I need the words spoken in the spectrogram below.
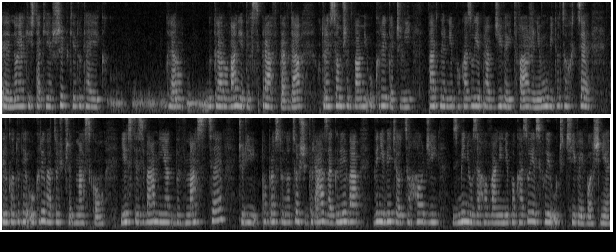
y, no jakieś takie szybkie tutaj wyklarowanie tych spraw, prawda, które są przed Wami ukryte, czyli partner nie pokazuje prawdziwej twarzy, nie mówi to, co chce, tylko tutaj ukrywa coś przed maską. Jest z Wami jakby w masce, czyli po prostu no coś gra, zagrywa, Wy nie wiecie o co chodzi, zmienił zachowanie, nie pokazuje swojej uczciwej właśnie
